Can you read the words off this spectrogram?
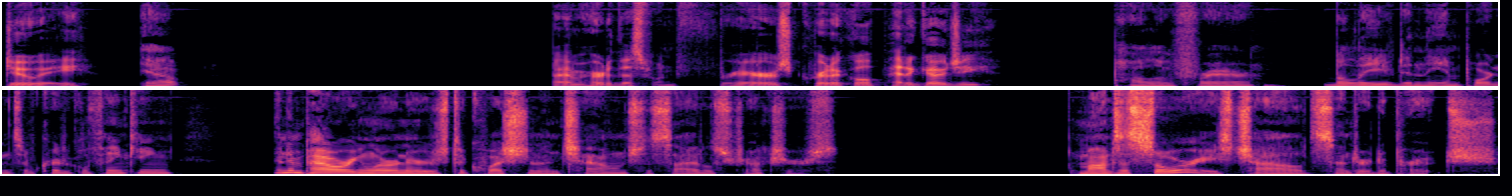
Dewey. Yep. I haven't heard of this one. Freire's critical pedagogy? Paulo Freire believed in the importance of critical thinking and empowering learners to question and challenge societal structures. Montessori's child centered approach.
